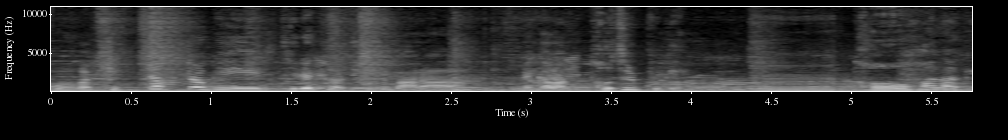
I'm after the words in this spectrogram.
뭔가 직접적인 디렉션을 주지 마라 그러니까 막 더 슬프게 음, 더 화나게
